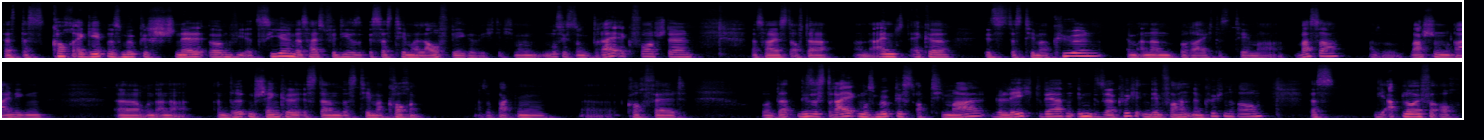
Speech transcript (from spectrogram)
das, das Kochergebnis möglichst schnell irgendwie erzielen. Das heißt, für die ist das Thema Laufwege wichtig. Man muss sich so ein Dreieck vorstellen. Das heißt, auf der, an der einen Ecke ist das Thema Kühlen, im anderen Bereich das Thema Wasser, also Waschen, Reinigen. Äh, und an der, am dritten Schenkel ist dann das Thema Kochen, also Backen, äh, Kochfeld. Und das, dieses Dreieck muss möglichst optimal gelegt werden in dieser Küche, in dem vorhandenen Küchenraum, dass die Abläufe auch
